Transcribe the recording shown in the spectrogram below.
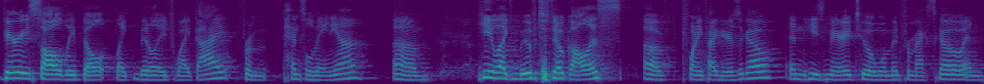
very solidly built, like middle aged white guy from Pennsylvania. Um, he like moved to Nogales of uh, 25 years ago, and he's married to a woman from Mexico, and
